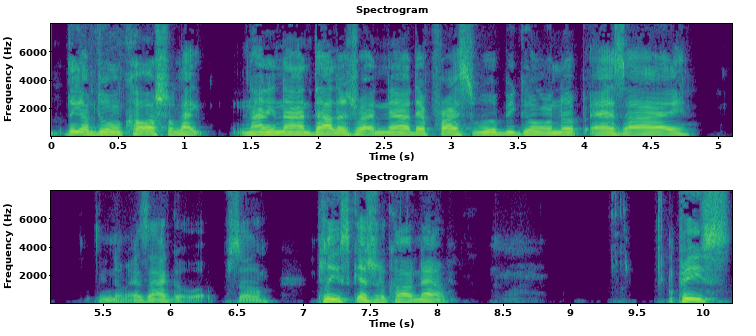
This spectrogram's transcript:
I think I'm doing calls for like $99 right now. That price will be going up as I, you know, as I go up. So please schedule a call now. Peace.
